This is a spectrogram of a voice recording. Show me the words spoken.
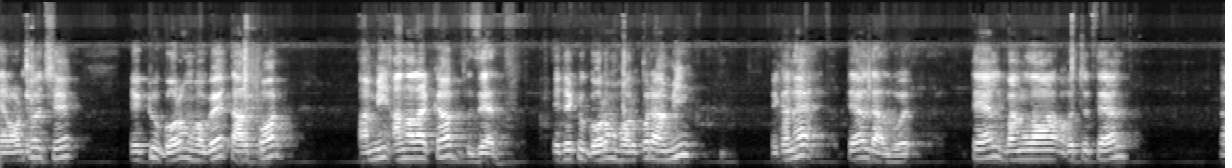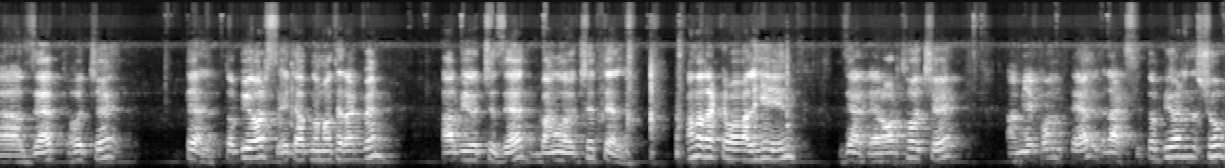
এর অর্থ হচ্ছে একটু গরম হবে তারপর আমি আনারা কাপ জেদ এটা একটু গরম হওয়ার পরে আমি এখানে তেল ডালবো তেল বাংলা হচ্ছে তেল জেদ হচ্ছে তেল তো বিয়ার্স এটা আপনার মাথায় রাখবেন আরবি হচ্ছে জেদ বাংলা হচ্ছে তেল আনারা কাপ আলহিন জেদ এর অর্থ হচ্ছে আমি এখন তেল রাখছি তো বিয়ার্স শুভ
